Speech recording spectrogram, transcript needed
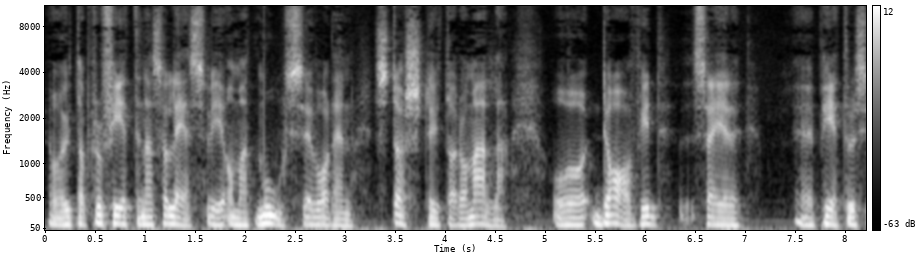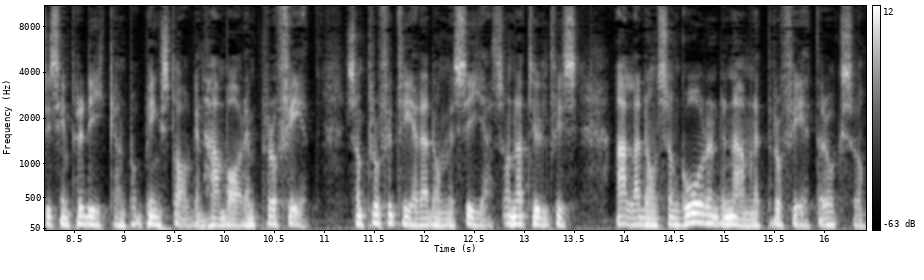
Och utav profeterna så läser vi om att Mose var den största utav dem alla. Och David, säger eh, Petrus i sin predikan på pingstdagen, han var en profet som profeterade om Messias. Och naturligtvis alla de som går under namnet profeter också,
